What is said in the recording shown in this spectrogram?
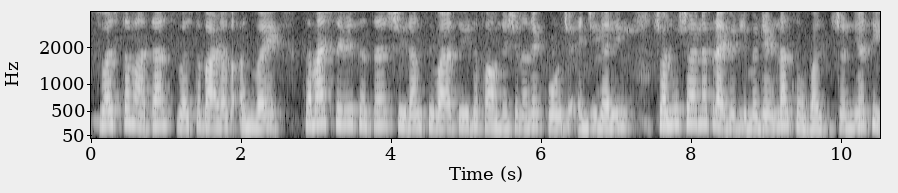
સ્વસ્થ માતા, સ્વસ્થ બાળક અન્વયે સમાજસેવી સંસ્થા શ્રીરંગ સેવા તીર્થ ફાઉન્ડેશન અને કોચ એન્જિનિયરિંગ સોલ્યુશન પ્રાઇવેટ લિમિટેડના સૌભાજન્યથી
